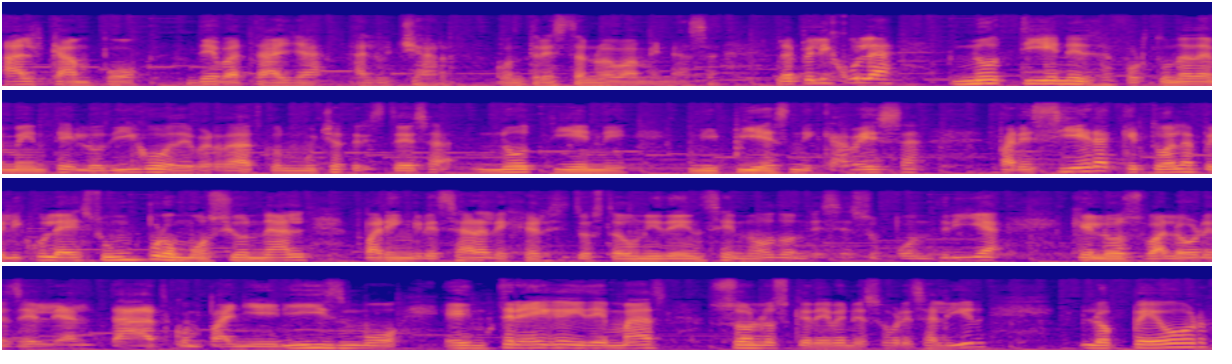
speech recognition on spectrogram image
al campo de batalla a luchar contra esta nueva amenaza. La película no tiene desafortunadamente, lo digo de verdad con mucha tristeza, no tiene ni pies ni cabeza pareciera que toda la película es un promocional para ingresar al ejército estadounidense, ¿no? Donde se supondría que los valores de lealtad, compañerismo, entrega y demás son los que deben de sobresalir. Lo peor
